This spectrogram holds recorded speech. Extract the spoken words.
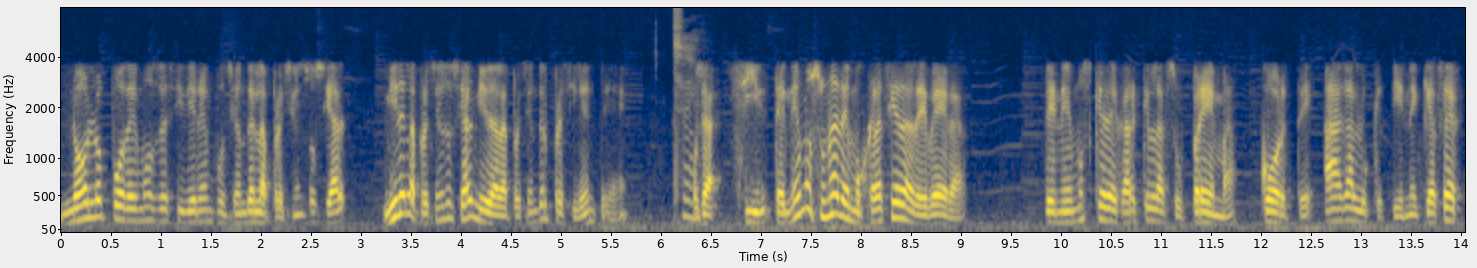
no lo podemos decidir en función de la presión social, ni de la presión social, ni de la presión del presidente. ¿eh? O sea, si tenemos una democracia de, de veras, tenemos que dejar que la Suprema Corte haga lo que tiene que hacer.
